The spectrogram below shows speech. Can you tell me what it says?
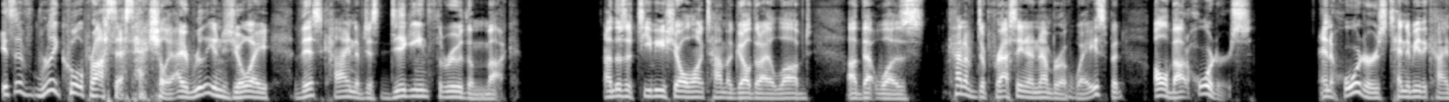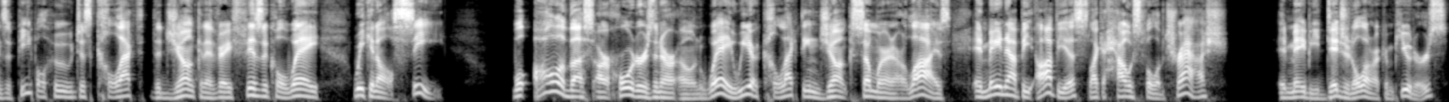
It's a really cool process, actually. I really enjoy this kind of just digging through the muck. And there's a TV show a long time ago that I loved uh, that was kind of depressing in a number of ways, but all about hoarders. And hoarders tend to be the kinds of people who just collect the junk in a very physical way we can all see. Well, all of us are hoarders in our own way. We are collecting junk somewhere in our lives. It may not be obvious, like a house full of trash. It may be digital on our computers,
